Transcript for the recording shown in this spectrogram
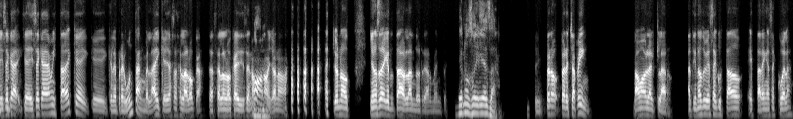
dice que, que dice que hay amistades que, que, que le preguntan, ¿verdad? Y que ella se hace la loca, se hace la loca y dice, no, no, yo no, yo no, yo no sé de qué tú estás hablando realmente. Yo no soy esa. Sí. Pero, pero Chapín, vamos a hablar claro. ¿A ti no te hubiese gustado estar en esa escuela?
